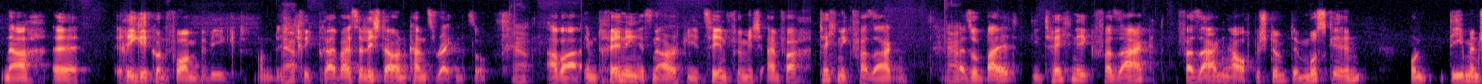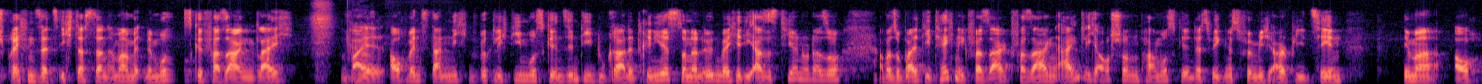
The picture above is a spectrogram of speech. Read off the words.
nach äh, regelkonform bewegt. Und ich ja. kriege drei weiße Lichter und kann es racken. So. Ja. Aber im Training ist eine RP 10 für mich einfach Technikversagen. Ja. Weil sobald die Technik versagt, versagen auch bestimmte Muskeln. Und dementsprechend setze ich das dann immer mit einem Muskelversagen gleich. Weil auch wenn es dann nicht wirklich die Muskeln sind, die du gerade trainierst, sondern irgendwelche, die assistieren oder so. Aber sobald die Technik versagt, versagen eigentlich auch schon ein paar Muskeln. Deswegen ist für mich RP10 immer auch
